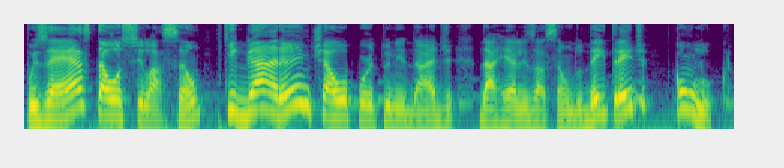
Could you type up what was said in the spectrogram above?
pois é esta oscilação que garante a oportunidade da realização do day trade com lucro.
